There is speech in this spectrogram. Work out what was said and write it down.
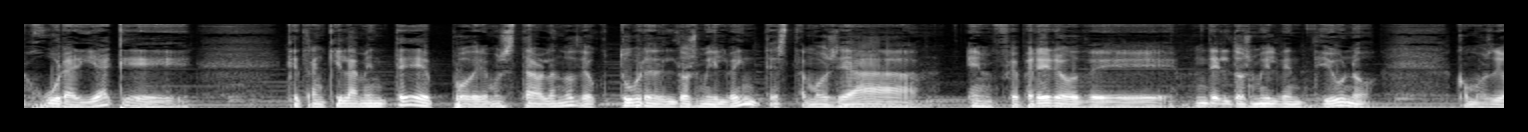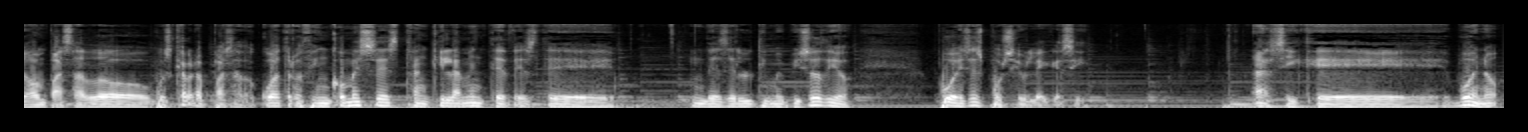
juraría que, que tranquilamente podríamos estar hablando de octubre del 2020. Estamos ya en febrero de, del 2021. Como os digo, han pasado, pues que habrá pasado cuatro o cinco meses tranquilamente desde, desde el último episodio. Pues es posible que sí. Así que, bueno,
